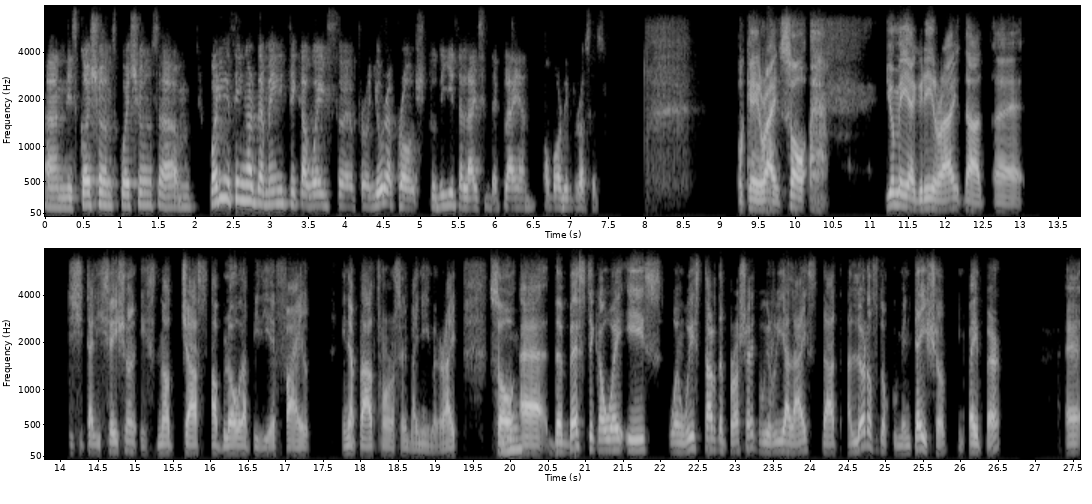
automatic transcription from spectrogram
and discussions, questions, um, what do you think are the main takeaways uh, from your approach to digitalizing the client onboarding process? Okay, right. So you may agree, right, that uh, digitalization is not just upload a PDF file in a platform or sent by email, right? So mm -hmm. uh, the best takeaway is when we start the project, we realized that a lot of documentation in paper uh,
